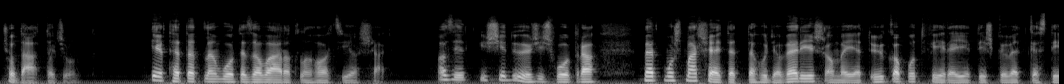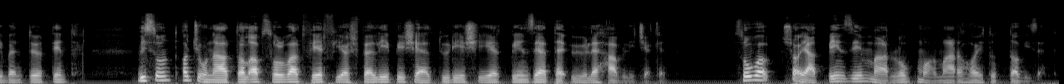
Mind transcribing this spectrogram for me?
Csodálta john -t. Érthetetlen volt ez a váratlan harciasság. Azért kicsi dühös is volt rá, mert most már sejtette, hogy a verés, amelyet ő kapott, félreértés következtében történt, Viszont a John által abszolvált férfias fellépés eltűréséért pénzelte ő le Havlicseket. Szóval saját pénzén Marlov malmára hajtotta a vizet.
